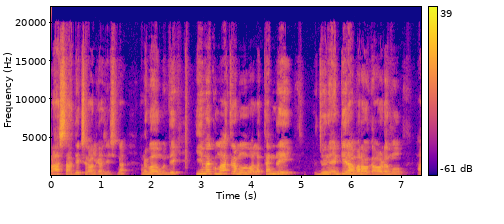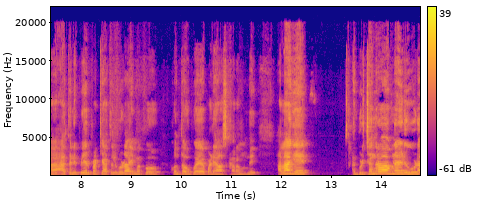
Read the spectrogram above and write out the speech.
రాష్ట్ర అధ్యక్షురాలుగా చేసిన అనుభవం ఉంది. ఈమెకు మాత్రము వాళ్ళ తండ్రి జూనియర్ ఎన్టీ రామారావు కావడము అతని పేరు ప్రఖ్యాతులు కూడా ఈమెకు కొంత ఉపయోగపడే ఆస్కారం ఉంది. అలాగే ఇప్పుడు చంద్రబాబు నాయుడు కూడా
